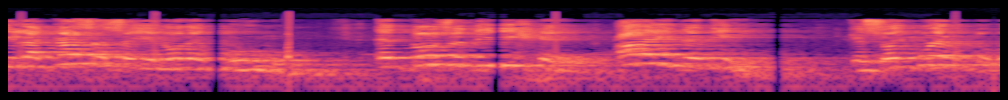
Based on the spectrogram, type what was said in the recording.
y la casa se llenó de humo. Entonces dije, ay de mí, que soy muerto,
